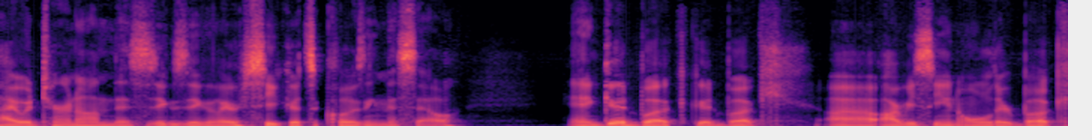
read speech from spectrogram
I would turn on this Zig Ziglar, Secrets of Closing the Sale. And good book, good book. Uh, obviously, an older book.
